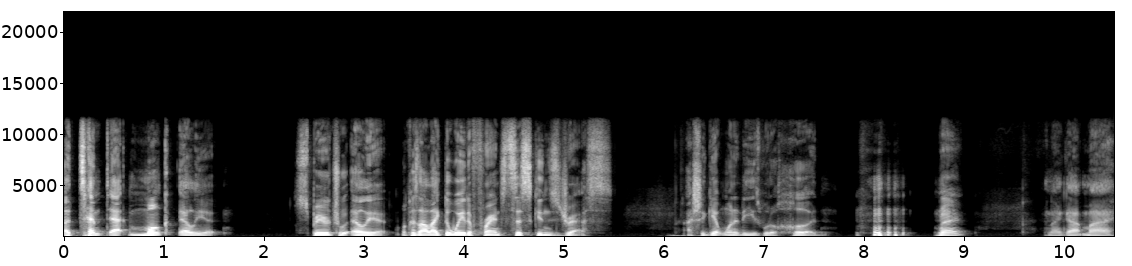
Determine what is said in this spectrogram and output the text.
attempt at monk Elliott, spiritual Elliot, because I like the way the Franciscans dress. I should get one of these with a hood, right? And I got my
